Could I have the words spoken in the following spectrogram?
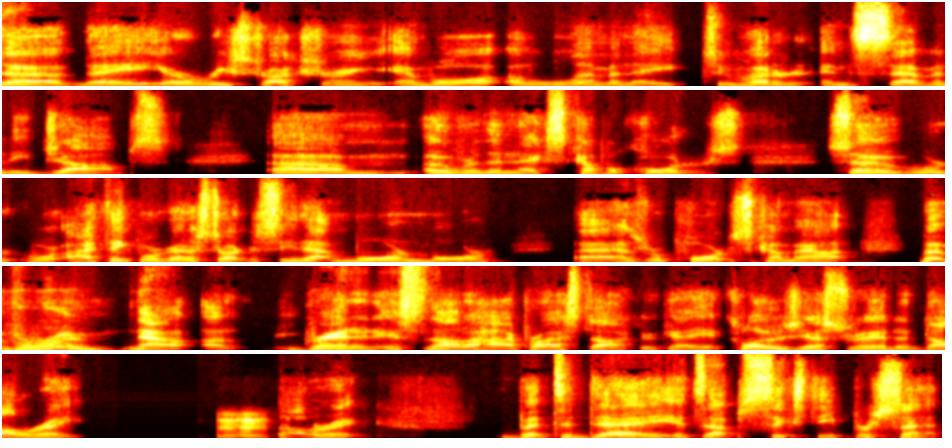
uh, they are restructuring and will eliminate 270 jobs um, over the next couple quarters. So we're, we're I think we're going to start to see that more and more as reports come out. But Vroom, now, uh, granted, it's not a high price stock. Okay, it closed yesterday at a dollar 8 mm-hmm. Dollar eight, but today it's up sixty percent.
